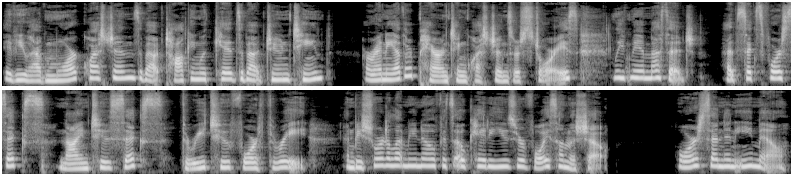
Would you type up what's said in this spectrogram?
If you have more questions about talking with kids about Juneteenth or any other parenting questions or stories, leave me a message at 646 926 3243 And be sure to let me know if it's okay to use your voice on the show. Or send an email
